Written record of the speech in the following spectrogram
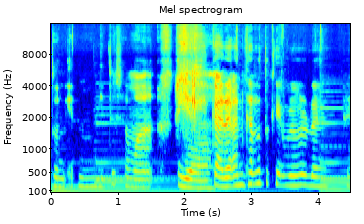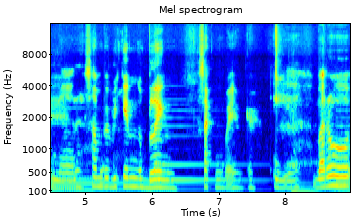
tune in gitu sama iya. keadaan. Karena tuh kayak bener udah benar. sampai bikin ngeblank saking banyaknya iya baru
